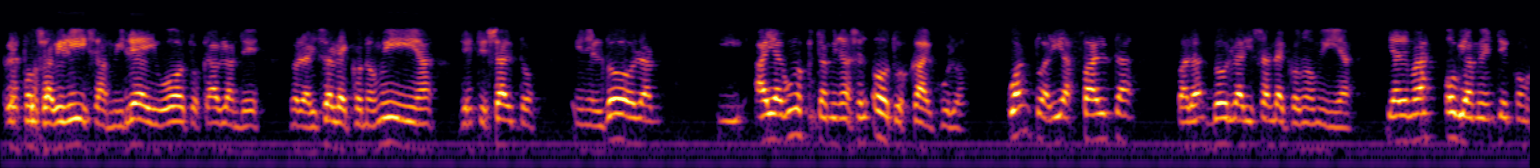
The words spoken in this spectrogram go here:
responsabiliza ley u otros que hablan de dolarizar la economía, de este salto en el dólar, y hay algunos que también hacen otros cálculos. ¿Cuánto haría falta para dolarizar la economía? y además, obviamente, con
